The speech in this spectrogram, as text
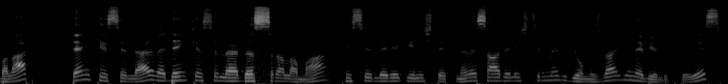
Merhabalar. Denk kesirler ve denk kesirlerde sıralama, kesirleri genişletme ve sadeleştirme videomuzda yine birlikteyiz.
